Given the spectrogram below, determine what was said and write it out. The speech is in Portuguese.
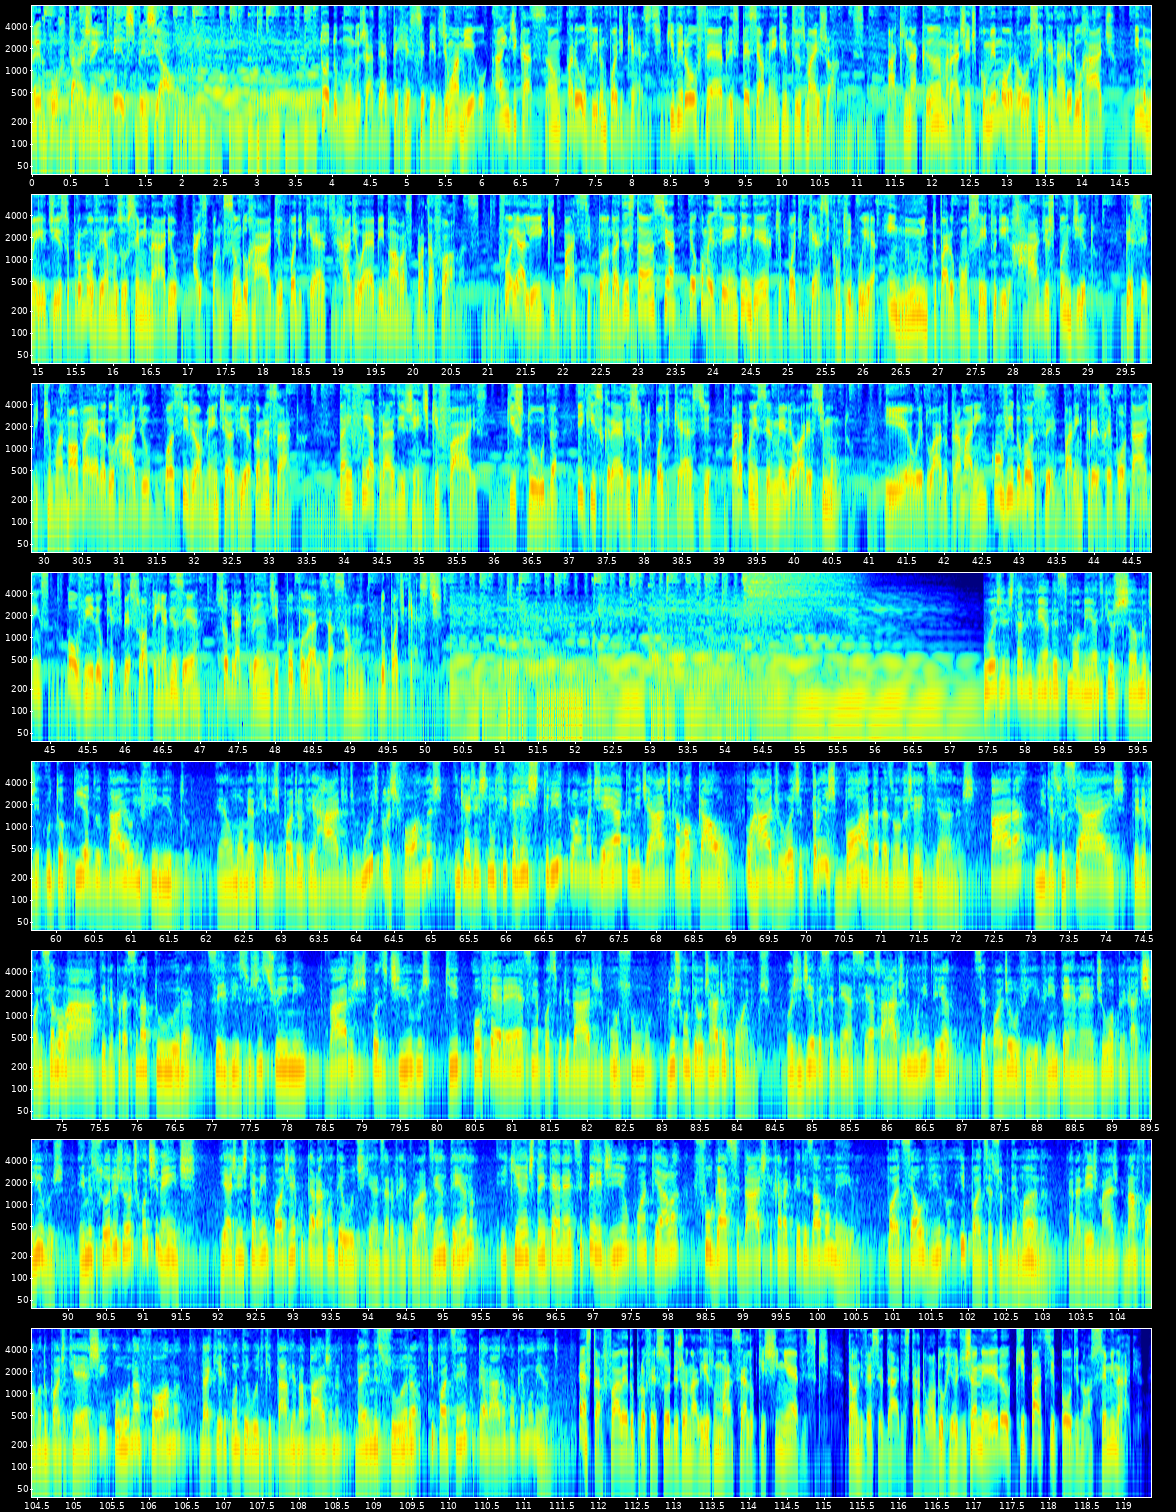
Reportagem especial. Todo mundo já deve ter recebido de um amigo a indicação para ouvir um podcast, que virou febre especialmente entre os mais jovens. Aqui na Câmara, a gente comemorou o centenário do rádio e, no meio disso, promovemos o seminário A Expansão do Rádio, Podcast, Rádio Web e Novas Plataformas. Foi ali que, participando à distância, eu comecei a entender que o podcast contribuía em muito para o conceito de rádio expandido. Percebi que uma nova era do rádio possivelmente havia começado. Daí fui atrás de gente que faz, que estuda e que escreve sobre podcast para conhecer melhor este mundo. E eu, Eduardo Tramarim, convido você para, em três reportagens, ouvir o que esse pessoal tem a dizer sobre a grande popularização do podcast. Hoje a gente está vivendo esse momento que eu chamo de utopia do dial infinito. É um momento que a gente pode ouvir rádio de múltiplas formas, em que a gente não fica restrito a uma dieta midiática local. O rádio hoje transborda das ondas hertzianas para mídias sociais, telefone celular, TV por assinatura, serviços de streaming, vários dispositivos que oferecem a possibilidade de consumo dos conteúdos radiofônicos. Hoje em dia você tem acesso à rádio do mundo inteiro. Você pode ouvir via internet ou aplicativos emissoras de outros continentes. E a gente também pode recuperar conteúdos que antes eram veiculados em antena e que antes da internet se perdiam com aquela fugacidade que caracterizava o meio. Pode ser ao vivo e pode ser sob demanda, cada vez mais na forma do podcast ou na forma daquele conteúdo que está ali na página da emissora, que pode ser recuperado a qualquer momento. Esta fala é do professor de jornalismo Marcelo Kishinevski, da Universidade Estadual do Rio de Janeiro, que participou de nosso seminário.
